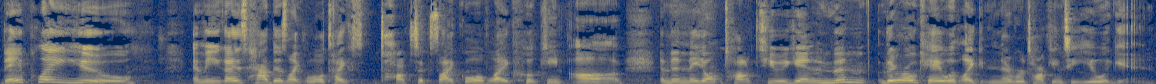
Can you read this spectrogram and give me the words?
they play you and then you guys have this like little t- toxic cycle of like hooking up. And then they don't talk to you again. And then they're okay with like never talking to you again.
